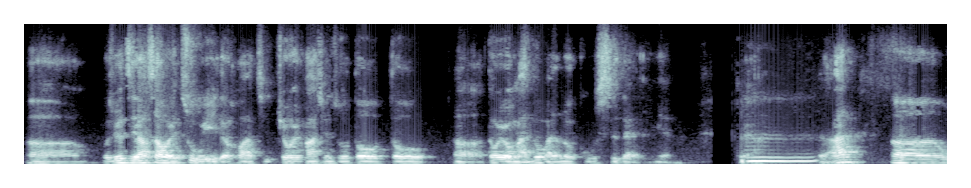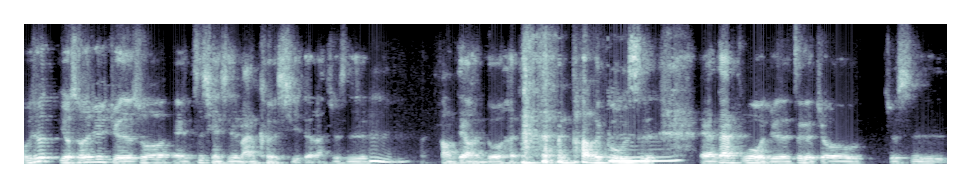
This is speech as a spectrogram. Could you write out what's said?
呃，我觉得只要稍微注意的话，就就会发现说都都呃都有蛮多蛮多的故事在里面。嗯，对啊。呃，我就有时候就觉得说，哎，之前其实蛮可惜的啦，就是放掉很多很 很棒的故事，哎呀，但不过我觉得这个就就是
